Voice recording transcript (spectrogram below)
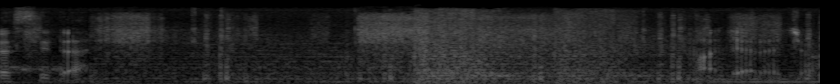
jössz ide? Na, gyere csak.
